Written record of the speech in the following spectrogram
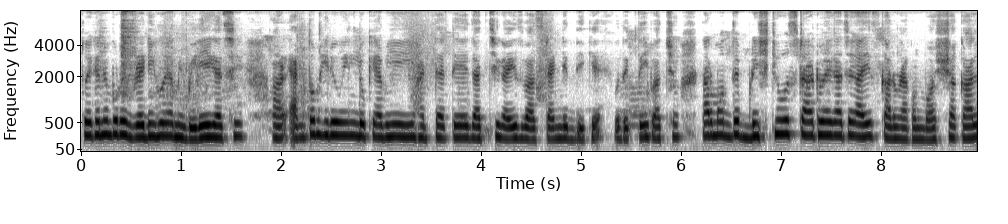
তো এখানে পুরো রেডি হয়ে আমি বেরিয়ে গেছি। আর একদম হিরোইন লোকে আমি এই হাঁটতে হাঁটতে যাচ্ছি গাইস বাস স্ট্যান্ডের দিকে, ও দেখতেই পাচ্ছ। তার মধ্যে বৃষ্টিও স্টার্ট হয়ে গেছে গাইস কারণ এখন বর্ষাকাল।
